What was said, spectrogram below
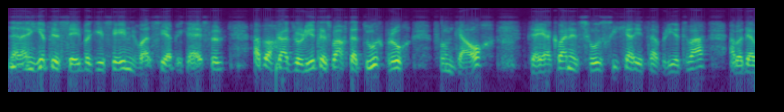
Nein, ich habe das selber gesehen, war sehr begeistert, habe auch gratuliert, das war auch der Durchbruch von Jauch, der ja gar nicht so sicher etabliert war, aber der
